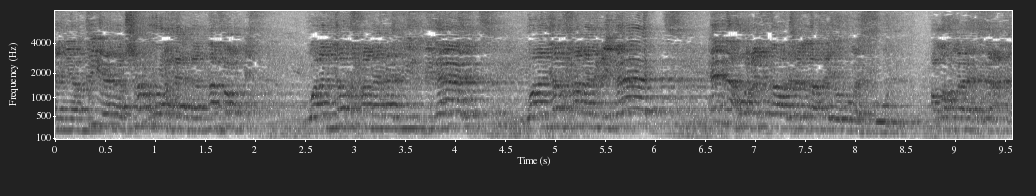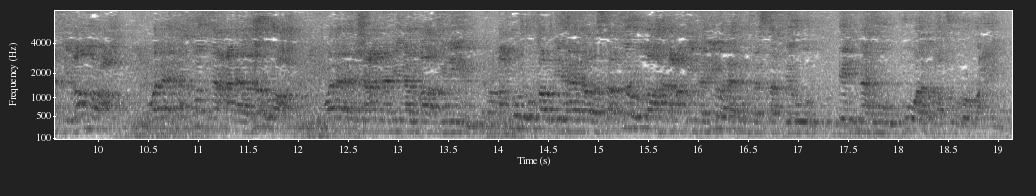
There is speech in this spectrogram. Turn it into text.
أن يقينا شر هذا النفق وأن يرحم هذه البلاد وأن يرحم العباد إنه عز وجل خير مسؤول اللهم لا تدعنا في غمرة ولا تأخذنا على غرة ولا تجعلنا من الغافلين أقول قولي هذا واستغفر الله العظيم لي ولكم فاستغفروه إنه هو الغفور الرحيم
